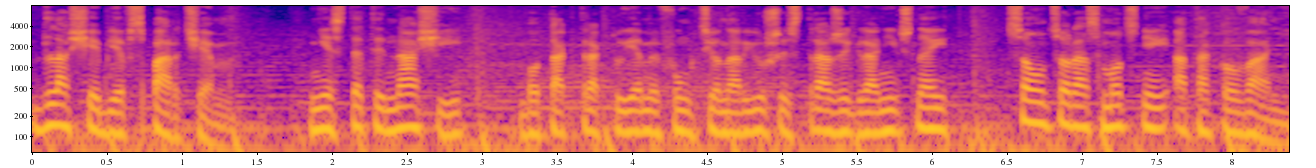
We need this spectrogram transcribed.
dla siebie wsparciem. Niestety nasi, bo tak traktujemy funkcjonariuszy Straży Granicznej, są coraz mocniej atakowani.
